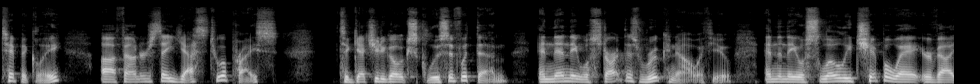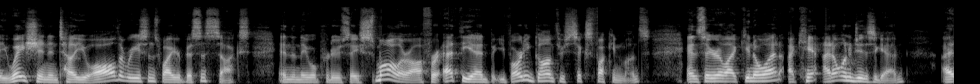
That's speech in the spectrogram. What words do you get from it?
typically Uh, a founder to say yes to a price to get you to go exclusive with them. And then they will start this root canal with you. And then they will slowly chip away at your valuation and tell you all the reasons why your business sucks. And then they will produce a smaller offer at the end, but you've already gone through six fucking months. And so you're like, you know what? I can't, I don't want to do this again. I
